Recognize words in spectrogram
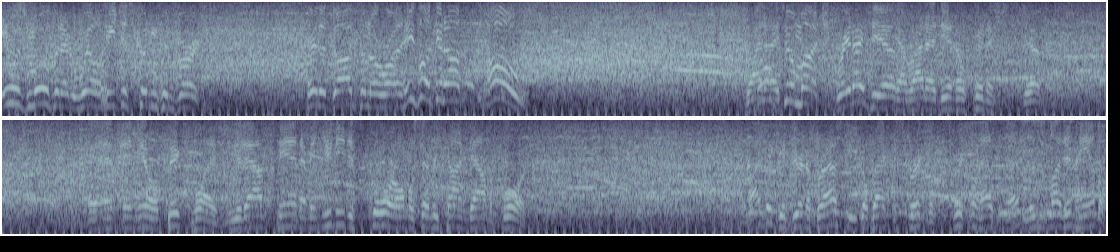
He was moving at will. He just couldn't convert. Here the dogs on the run. He's looking up. Oh! Right too much. Great idea. Yeah, right idea, no finish. Yeah. And, and, you know, big play. You're down 10. I mean, you need to score almost every time down the floor. I think if you're Nebraska, you go back to Strickland. Strickland hasn't let, just let him handle.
